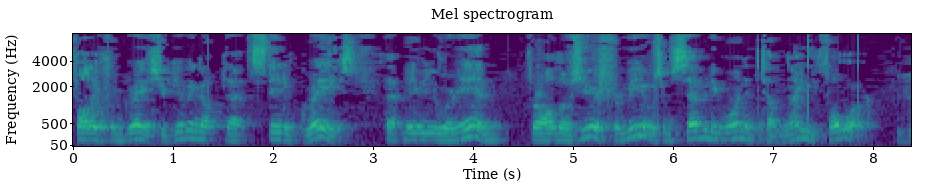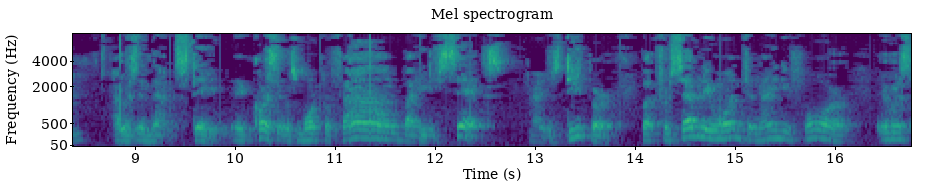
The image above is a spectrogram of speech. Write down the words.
falling from grace. You're giving up that state of grace that maybe you were in for all those years. For me, it was from 71 until 94. I was in that state. Of course, it was more profound by 86. Right. It was deeper. But from 71 to 94, it was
